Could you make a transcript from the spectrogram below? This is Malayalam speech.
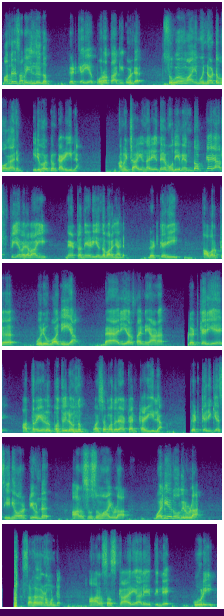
മന്ത്രിസഭയിൽ നിന്നും ഗഡ്കരിയെ പുറത്താക്കിക്കൊണ്ട് സുഗമമായി മുന്നോട്ട് പോകാനും ഇരുവർക്കും കഴിയില്ല. അമിത്ഷായും നരേന്ദ്രമോദിയും എന്തൊക്കെ രാഷ്ട്രീയപരമായി നേട്ടം നേടിയെന്ന് പറഞ്ഞാൽ ഗഡ്കരി അവർക്ക് ഒരു വലിയ ബാരിയർ തന്നെയാണ്. ഗഡ്കരിയെ അത്ര എളുപ്പത്തിലൊന്നും വശംവദനാക്കാൻ കഴിയില്ല. ഗഡ്കരിക്ക് സീനിയോറിറ്റി ഉണ്ട് ആർ എസ് എസുമായുള്ള വലിയ തോതിലുള്ള സഹകരണമുണ്ട്. ആർ എസ് എസ് കാര്യാലയത്തിന്റെ കൂടി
